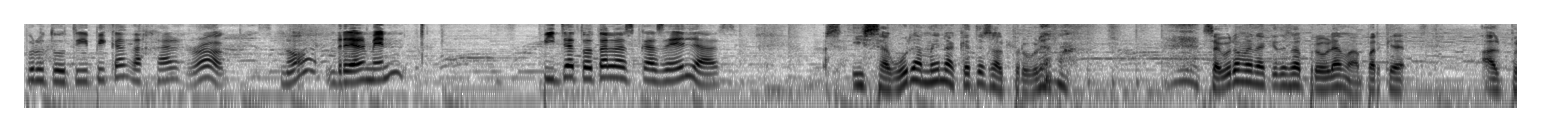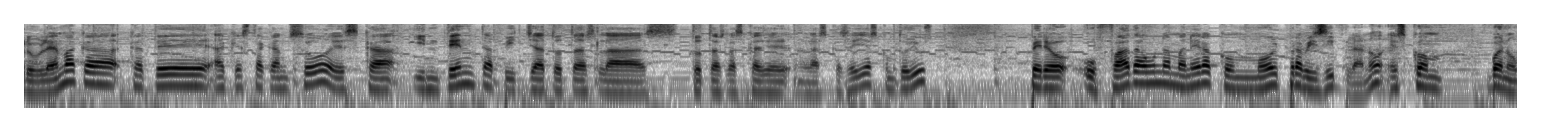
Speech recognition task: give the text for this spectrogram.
prototípica de hard rock, no? Realment pitja totes les caselles. I segurament aquest és el problema. segurament aquest és el problema, perquè el problema que, que té aquesta cançó és que intenta pitjar totes les, totes les, case, les caselles, com tu dius, però ho fa d'una manera com molt previsible, no? És com, bueno,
